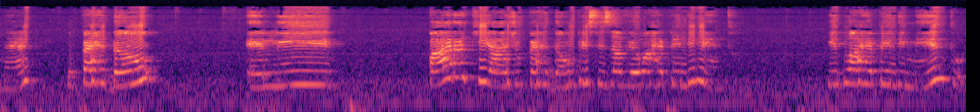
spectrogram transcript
né, o perdão, ele, para que haja o perdão, precisa haver o arrependimento. E do arrependimento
